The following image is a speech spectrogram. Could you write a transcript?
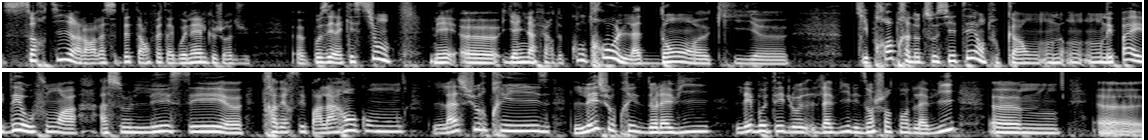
sortir. Alors là, c'est peut-être en fait à Gwenelle que j'aurais dû euh, poser la question, mais il y a une affaire de contrôle là-dedans qui qui est propre à notre société en tout cas. On n'est pas aidé au fond à, se laisser traverser par la rencontre, la surprise, les surprises de la vie, les beautés de la vie, les enchantements de la vie. Euh, euh,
